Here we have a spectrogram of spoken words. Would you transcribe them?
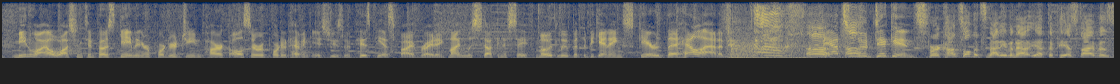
Meanwhile, Washington Post gaming reporter Gene Park also reported having issues with his PS5, writing, Mine was stuck in a safe mode loop at the beginning, scared the hell out of me. Ah! the ah! absolute ah! Dickens. For a console that's not even out yet, the PS5 is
